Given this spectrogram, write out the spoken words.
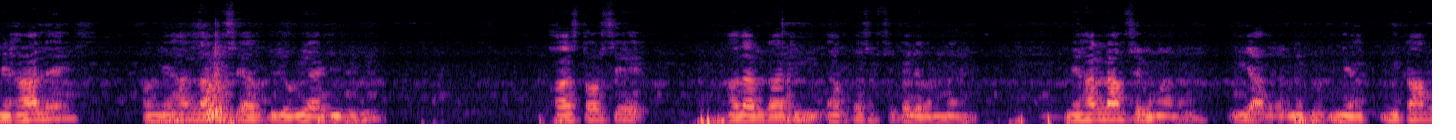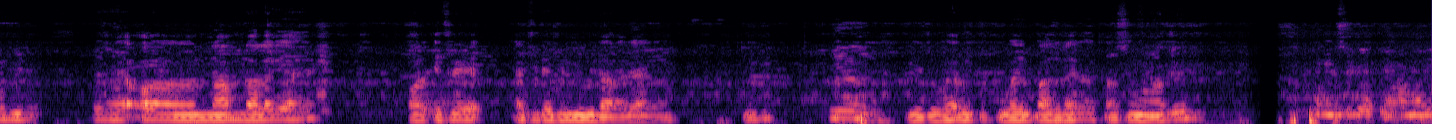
निहाल है। और निहाल नाम से आपकी जो भी आई डी होगी ख़ासतौर से आधार कार्ड ही आपका सबसे पहले बनना है। निहाल नाम से बनाना है, ये याद रखना क्योंकि निकाह में भी है नाम डाला गया है और एफिडेविट में भी डाला जाएगा। ठीक है? ये जो है अभी तो पूरा ही पास रहेगा परसों वहाँ से। हमारी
